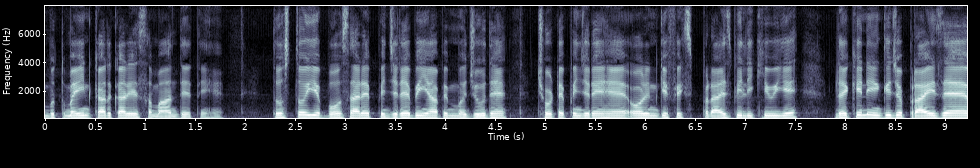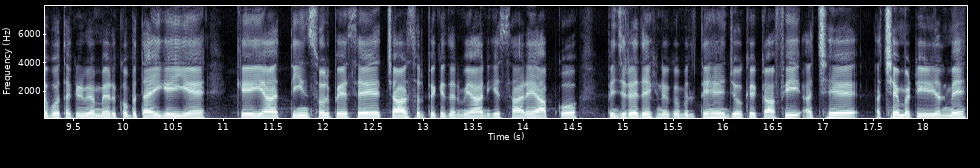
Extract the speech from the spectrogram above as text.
मुतमिन कर कर ये सामान देते हैं। दोस्तों, ये बहुत सारे पिंजरे भी यहाँ पे मौजूद हैं, छोटे पिंजरे हैं और इनकी फ़िक्स प्राइस भी लिखी हुई है। लेकिन इनकी जो प्राइस है, वो तकरीबन मेरे को बताई गई है कि यहाँ तीन सौ रुपये से चार सौ रुपये के दरमियान ये सारे आपको पिंजरे देखने को मिलते हैं, जो कि काफ़ी अच्छे अच्छे मटीरियल में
